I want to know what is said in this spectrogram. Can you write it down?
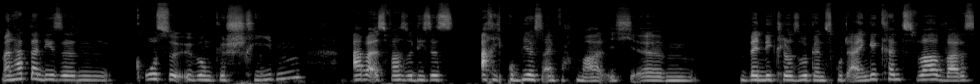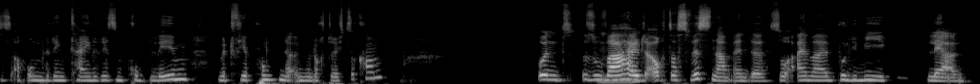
man hat dann diese große Übung geschrieben, aber es war so dieses, ach, ich probiere es einfach mal. Ich, ähm, wenn die Klausur ganz gut eingegrenzt war, war das auch unbedingt kein Riesenproblem, mit vier Punkten da irgendwo noch durchzukommen. Und so mhm. war halt auch das Wissen am Ende. So einmal Bulimie lernen.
